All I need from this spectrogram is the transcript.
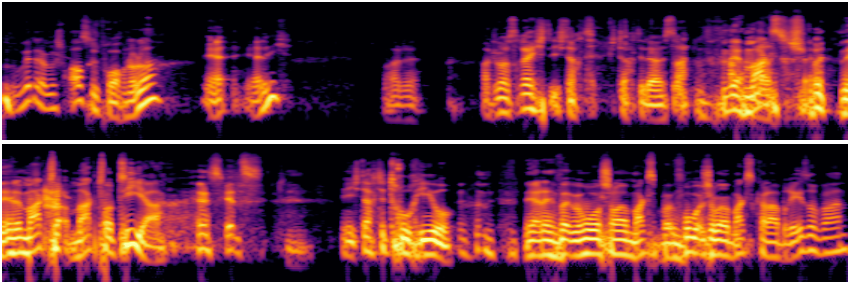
so wird er ausgesprochen, oder? Ja, ehrlich? Warte. Ach, du hast recht. Ich dachte, ich dachte da ist an. Der Marc, der Marc, Tor- Marc Tortilla. Der ist jetzt, Ich dachte Trujillo. ja, wo, wir schon bei Max, wo wir schon bei Max Calabrese waren.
